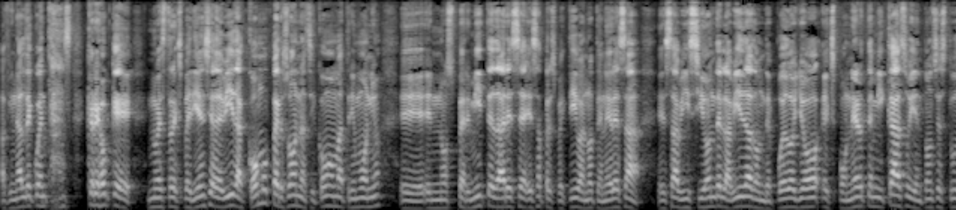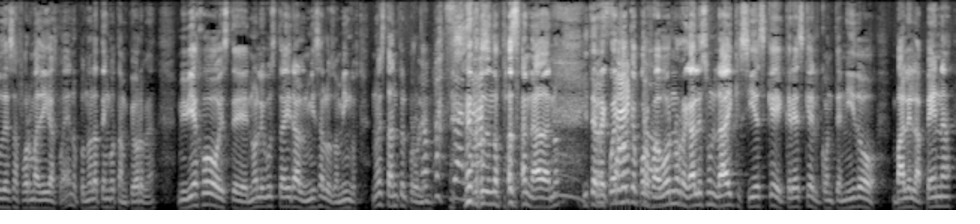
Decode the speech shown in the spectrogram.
a final de cuentas creo que nuestra experiencia de vida como personas y como matrimonio eh, nos permite dar esa perspectiva, ¿no? Tener esa, esa visión de la vida donde puedo yo exponerte mi caso y entonces tú de esa forma digas, bueno, pues no la tengo tan peor, ¿verdad? Mi viejo este, no le gusta ir a la misa los domingos, no es tanto el problema. No pasa nada. entonces no pasa nada, ¿no? Y te recuerdo que por favor nos regales un like si es que crees que el contenido vale la pena.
